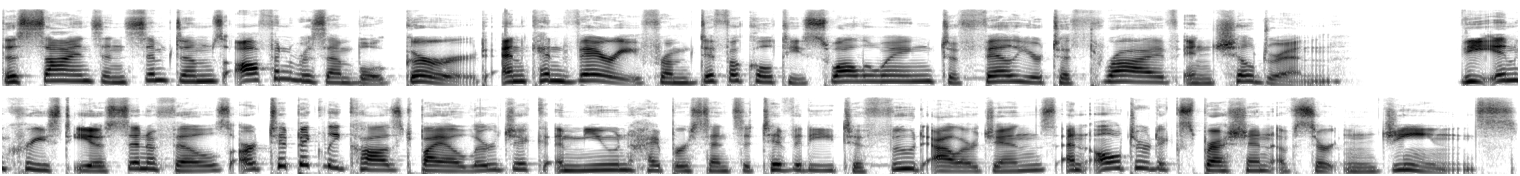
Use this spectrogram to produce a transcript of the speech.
The signs and symptoms often resemble GERD and can vary from difficulty swallowing to failure to thrive in children. The increased eosinophils are typically caused by allergic immune hypersensitivity to food allergens and altered expression of certain genes.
